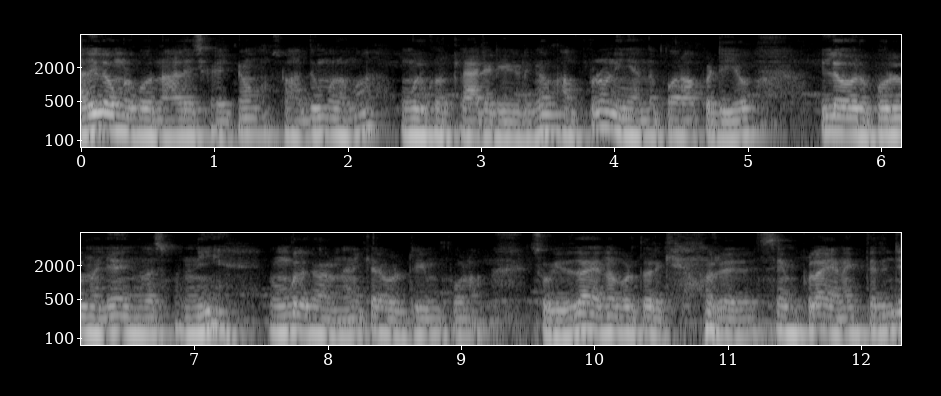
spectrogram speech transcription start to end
அதில் உங்களுக்கு ஒரு நாலேஜ் கிடைக்கும். ஸோ அது மூலமாக உங்களுக்கு ஒரு கிளாரிட்டி கிடைக்கும். அப்புறம் நீங்கள் அந்த ப்ராப்பர்ட்டியோ இல்லை ஒரு பொருள் மேலேயோ இன்வெஸ்ட் பண்ணி உங்களுக்கு நினைக்கிற ஒரு ட்ரீம் போகலாம் ஸோ இதுதான் என்னை பொறுத்த வரைக்கும் ஒரு சிம்பிளாக எனக்கு தெரிஞ்ச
